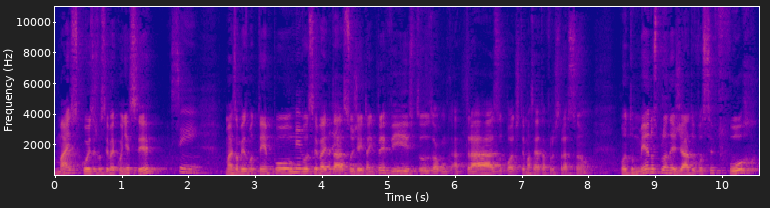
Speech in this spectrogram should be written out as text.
mais coisas você vai conhecer. Sim mas ao mesmo tempo mesmo você vai estar sujeito a imprevistos, algum atraso, pode ter uma certa frustração. Quanto menos planejado você for,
